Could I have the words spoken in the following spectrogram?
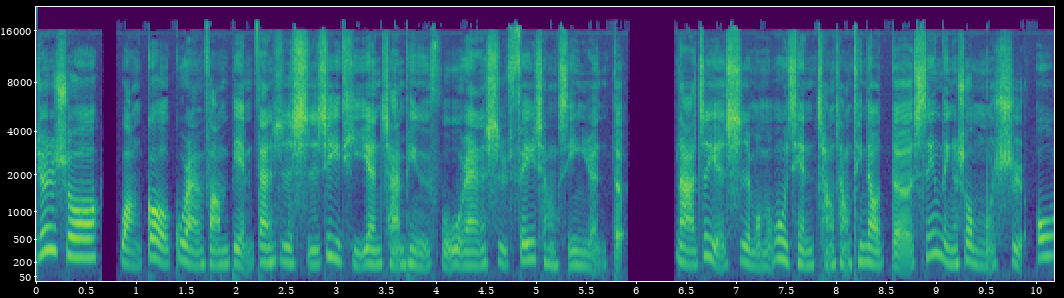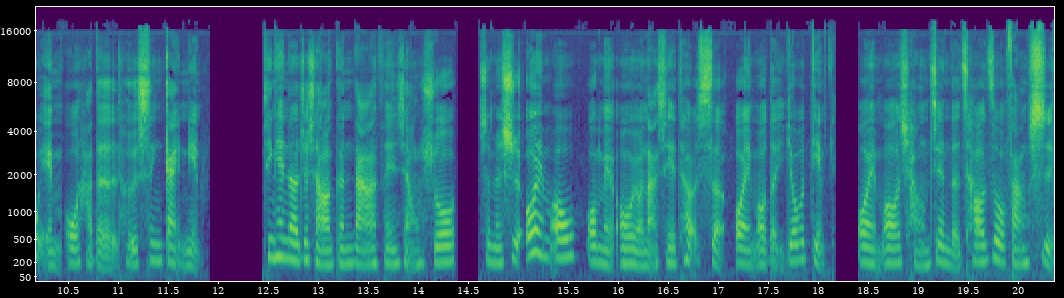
就是说。网购固然方便，但是实际体验产品与服务仍然是非常吸引人的。那这也是我们目前常常听到的新零售模式 OMO 它的核心概念。今天呢，就想要跟大家分享说，什么是 OMO，OMO 有哪些特色，OMO 的优点，OMO 常见的操作方式，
